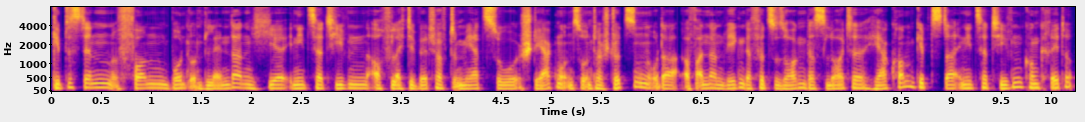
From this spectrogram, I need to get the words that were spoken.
Gibt es denn von Bund und Ländern hier Initiativen, auch vielleicht die Wirtschaft mehr zu stärken und zu unterstützen oder auf anderen Wegen dafür zu sorgen, dass Leute herkommen? Gibt es da Initiativen, konkrete?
